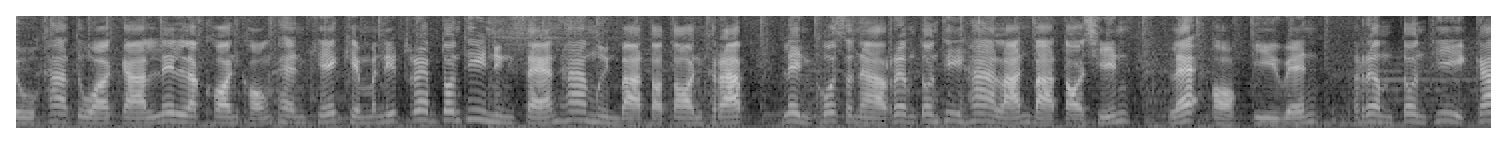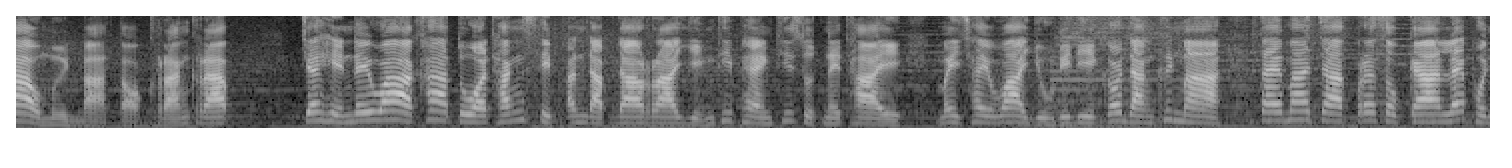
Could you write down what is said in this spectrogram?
ดูค่าตัวการเล่นละครของแพนเค้กเขมมนิดเริ่มต้นที่ 150,000 บาทต่อตอนครับ เล่นโฆษณาเริ่มต้นที่ 5 ล้านบาทต่อชิ้น และออกอีเวนต์เริ่มต้นที่ 90,000 บาทต่อครั้งครับ จะเห็นได้ว่าค่าตัวทั้ง 10 อันดับดาราหญิงที่แพงที่สุดในไทย ไม่ใช่ว่าอยู่ดีๆ ก็ดังขึ้นมา แต่มาจากประสบการณ์และผล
